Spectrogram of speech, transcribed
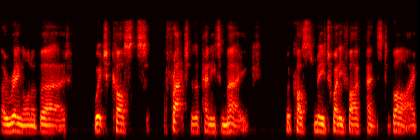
a ring on a bird, which costs a fraction of a penny to make, but costs me 25 pence to buy.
